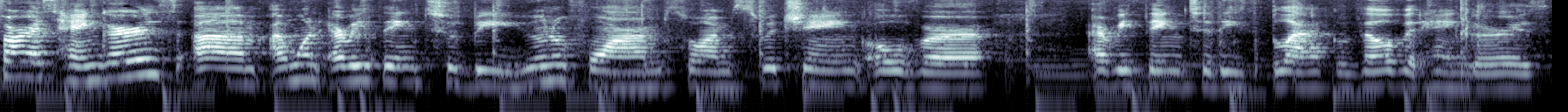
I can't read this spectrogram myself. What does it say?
Far as hangers, um, I want everything to be uniform, so I'm switching over everything to these black velvet hangers.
